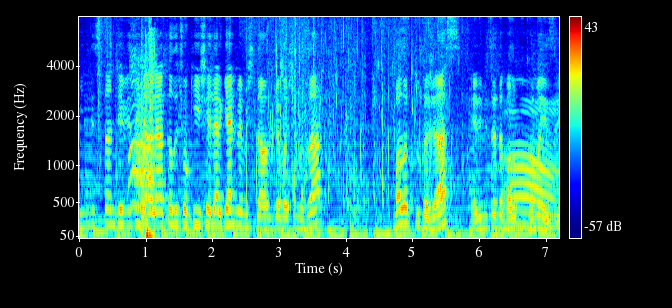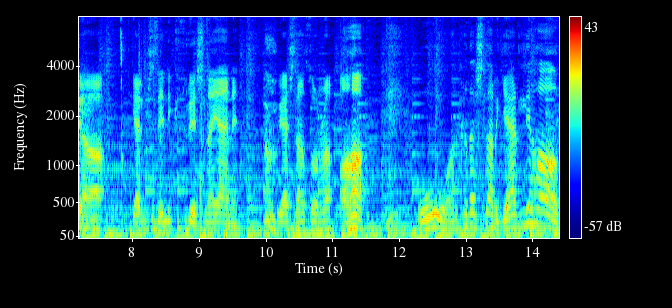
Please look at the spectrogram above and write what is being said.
Hindistan ceviziyle alakalı çok iyi şeyler gelmemiş daha önce başımıza. Balık tutacağız. Elimizde de balık tutamayız ya. Gelmişiz 50 küsür yaşına yani. Bu yaştan sonra aha. Oo arkadaşlar yerli halk.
